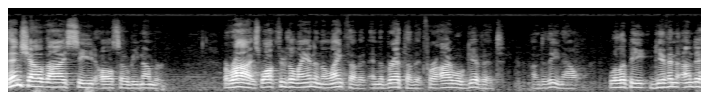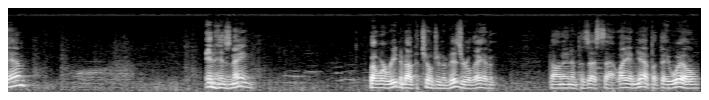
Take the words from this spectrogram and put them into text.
then shall thy seed also be numbered. Arise, walk through the land and the length of it and the breadth of it, for I will give it unto thee. Now, will it be given unto him? In his name. But we're reading about the children of Israel. They haven't gone in and possessed that land yet, but they will.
